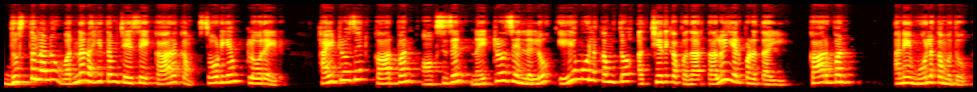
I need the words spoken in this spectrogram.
దుస్తులను వర్ణరహితం చేసే కారకం sodium chloride. Hydrogen carbon oxygen నైట్రోజన్లలో ఏ మూలకంతో అత్యధిక పదార్థాలు ఏర్పడతాయి? కార్బన్ అనే మూలకముతో.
